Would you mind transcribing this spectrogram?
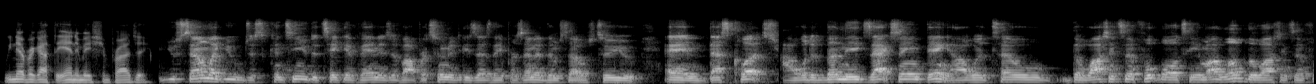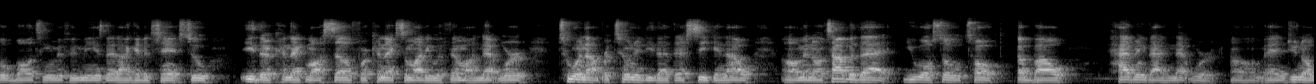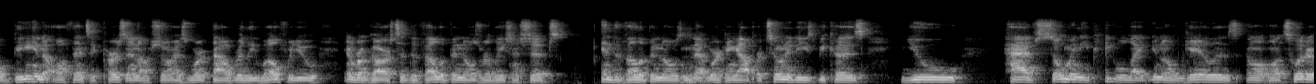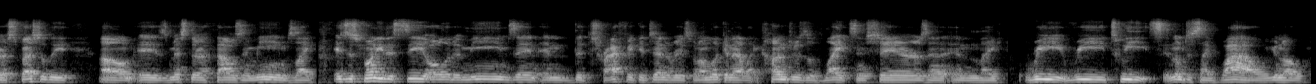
we never got the animation project. You sound like you just continue to take advantage of opportunities as they presented themselves to you. And that's clutch. I would have done the exact same thing. I would tell the Washington football team, I love the Washington football team if it means that I get a chance to either connect myself or connect somebody within my network to an opportunity that they're seeking out. Um, and on top of that, you also talked about having that network um, and you know being an authentic person i'm sure has worked out really well for you in regards to developing those relationships and developing those networking opportunities because you have so many people like you know gayle is on, on twitter especially um, is mr a thousand memes. Like it's just funny to see all of the memes and, and the traffic it generates when i'm looking at like hundreds of likes and shares and, and like re retweets. And i'm just like wow you know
